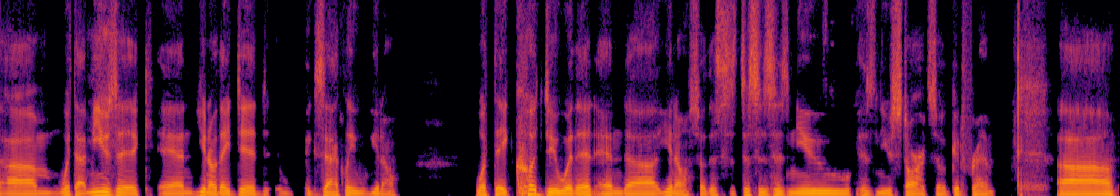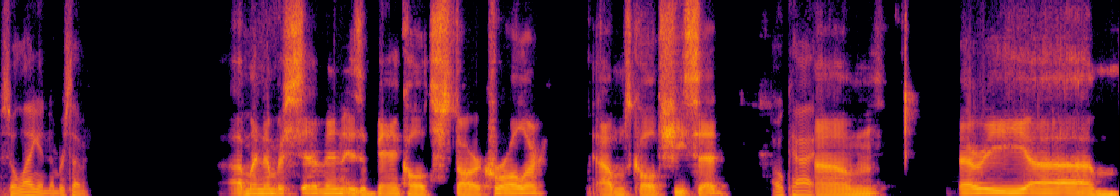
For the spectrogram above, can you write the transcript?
um, with that music, and you know they did exactly you know what they could do with it, and uh, you know, so this is this is his new his new start. So good for him. Uh, so Langan number seven. Uh, my number seven is a band called Starcrawler. The album's called She Said. Okay. Um, very um,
